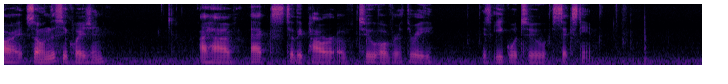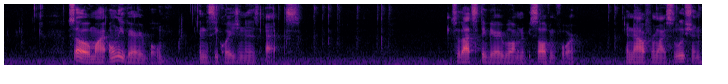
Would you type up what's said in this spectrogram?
Alright, so in this equation, I have x to the power of 2 over 3 is equal to 16. So my only variable in this equation is x. So that's the variable I'm going to be solving for. And now for my solution.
